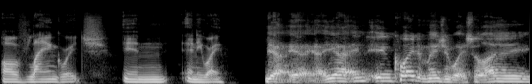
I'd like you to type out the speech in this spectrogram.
of language in any way? Yeah, yeah, yeah, yeah, in, in quite a major way. So I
